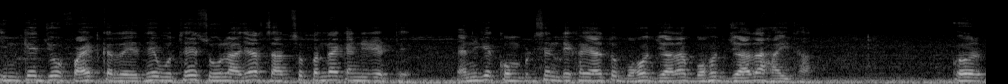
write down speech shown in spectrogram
इनके जो फाइट कर रहे थे, वो थे सोलह हज़ार सात सौ पंद्रह कैंडिडेट थे। यानी कि कंपटीशन देखा जाए तो बहुत ज़्यादा बहुत ज़्यादा हाई था। और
